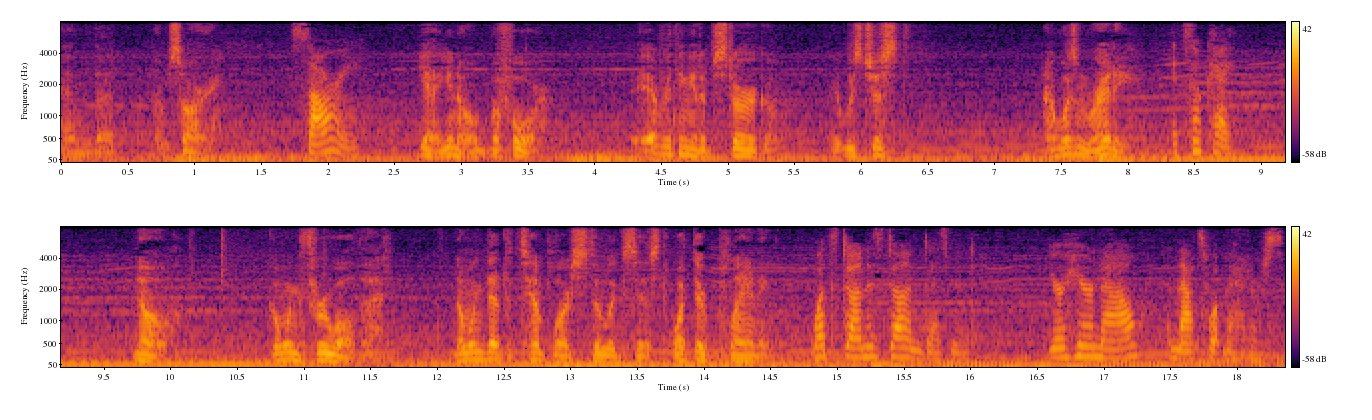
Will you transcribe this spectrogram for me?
And that I'm sorry. Sorry. Yeah, you know, before. Everything at Abstergo. It was just... I wasn't ready. It's okay. No. Going through all that. Knowing that the Templars still exist, what they're planning. What's done is done, Desmond. You're here now, and that's what matters.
